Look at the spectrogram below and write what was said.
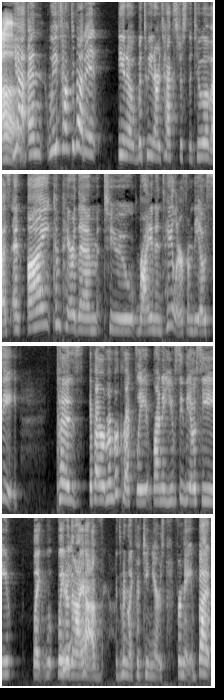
Um, Yeah, and we've talked about it, you know, between our texts, just the two of us, and I compare them to Ryan and Taylor from the OC. Because if I remember correctly, Bryna, you've seen the OC like l- later mm-hmm. than I have. It's been like 15 years for me. But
